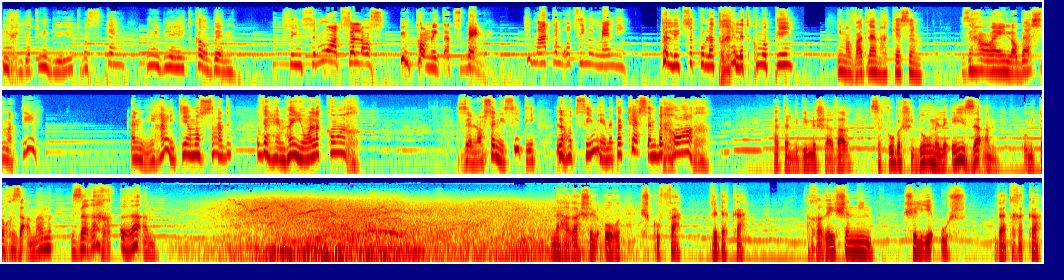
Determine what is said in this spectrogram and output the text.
לחיות מבלי להתמסכן ומבלי להתקרבן. שינסמו הצלוס במקום להתעצבן. כי מה אתם רוצים ממני? טלית שכולה תכלת כמותי? אם אבד להם הקסם, זה הרי לא באשמתי. אני הייתי המוסד, והם היו הלקוח. זה לא שניסיתי להוציא מהם את הקסם בכוח. התלמידים לשעבר צפו בשידור מלאי זעם, ומתוך זעמם זרח רעם. נהרה של אור שקופה ודקה. אחרי שנים של ייאוש והדחקה,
